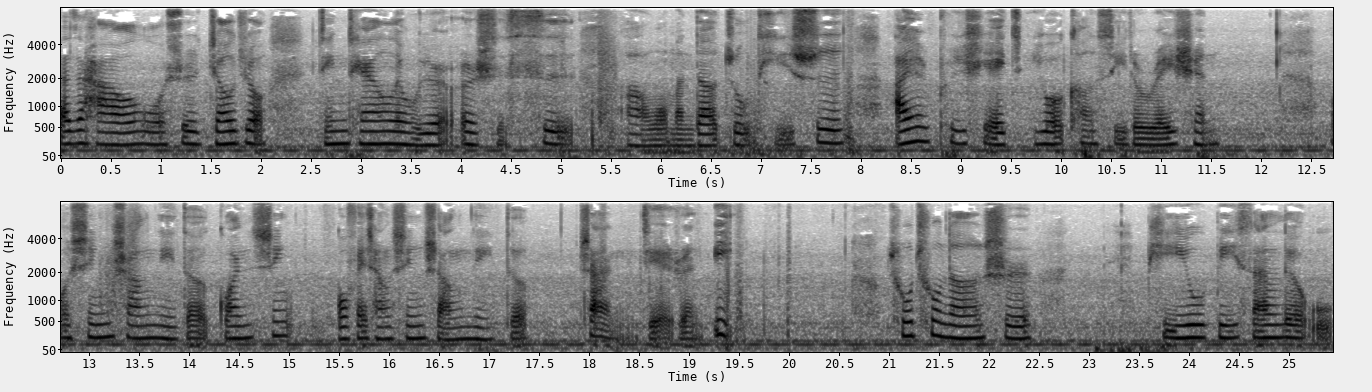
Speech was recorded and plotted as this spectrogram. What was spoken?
大家好，我是九九。今天六月二十四，啊，我们的主题是 I appreciate your consideration。我欣赏你的关心，我非常欣赏你的善解人意。出处呢是 PUB 三六五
